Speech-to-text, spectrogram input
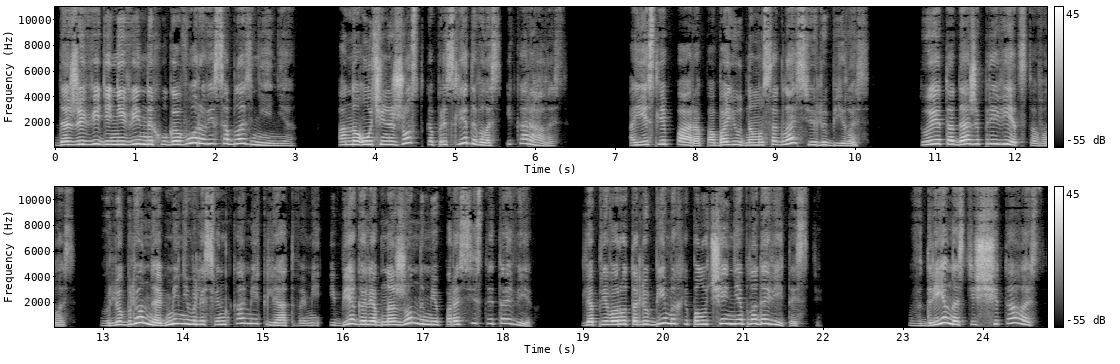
даже в виде невинных уговоров и соблазнения. Оно очень жестко преследовалось и каралось. А если пара по обоюдному согласию любилась, то это даже приветствовалось. Влюбленные обменивались венками и клятвами и бегали обнаженными по росистой траве, для приворота любимых и получения плодовитости. В древности считалось,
